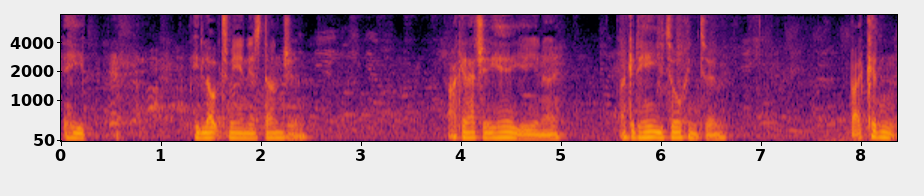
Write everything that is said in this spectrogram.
he he locked me in his dungeon. I could actually hear you, you know. I could hear you talking to him. But I couldn't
